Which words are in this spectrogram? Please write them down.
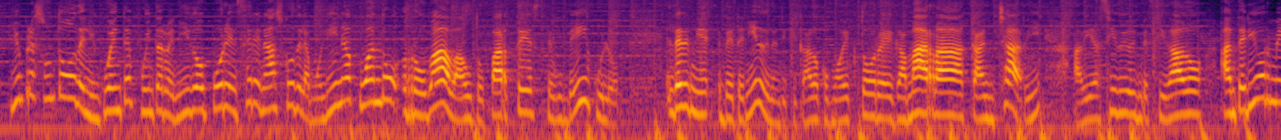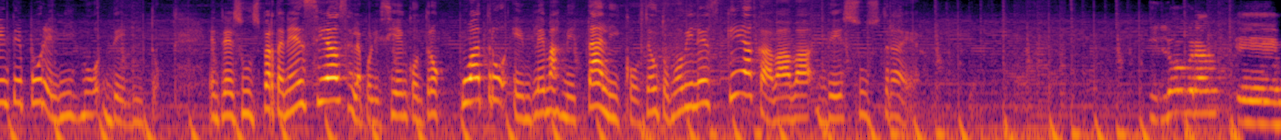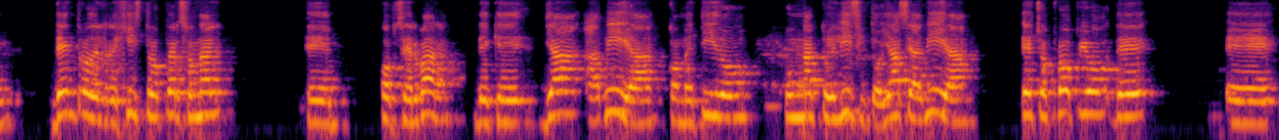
Y un presunto delincuente fue intervenido por el Serenazgo de la Molina cuando robaba autopartes de un vehículo. El deteni- detenido, identificado como Héctor eh, Gamarra Canchari, había sido investigado anteriormente por el mismo delito. Entre sus pertenencias, la policía encontró cuatro emblemas metálicos de automóviles que acababa de sustraer. y logran eh, dentro del registro personal eh, observar de que ya había cometido un acto ilícito, ya se había hecho propio de eh,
